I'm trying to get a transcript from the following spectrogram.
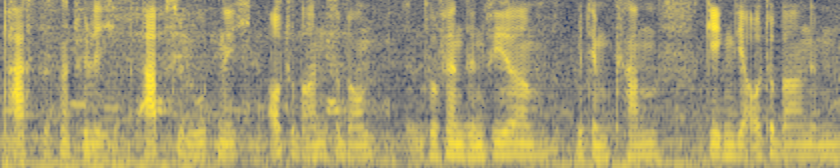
passt es natürlich absolut nicht, Autobahnen zu bauen. Insofern sind wir mit dem Kampf gegen die Autobahn, im,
